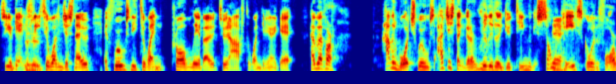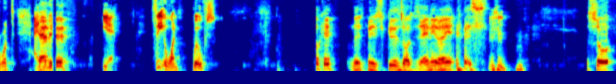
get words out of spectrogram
So you're getting Mhm. 3 to 1 just now. If Wolves need to win, probably about 2.5 to 1 you're going to get. However, having watched Wolves, I just think they're a really, really good team. They've got some Yeah. pace going forward. And yeah, they do. yeah, three to one Wolves. okay, it's as good as odds as any, right? It's- Mhm. So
